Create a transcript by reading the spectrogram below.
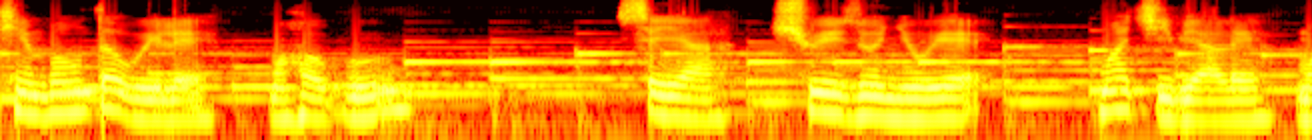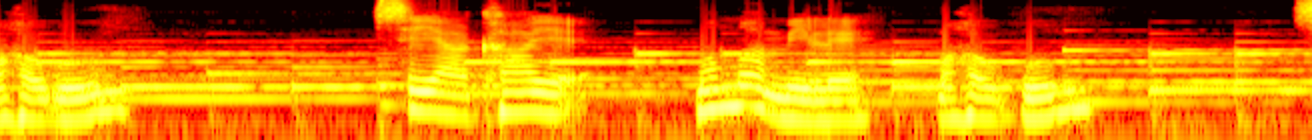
ခင်ပုံးသက်ဝေလည်းမဟုတ်ဘူးဆရာရွှေစွညိုရဲ့ မကြည်ပြလည်းမဟုတ်ဘူးဆရာခါရဲ့မမမေလည်းမဟုတ်ဘူးဆ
